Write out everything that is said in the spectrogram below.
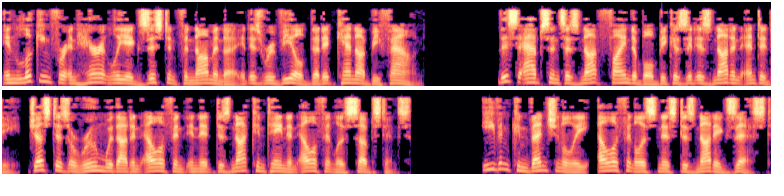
In looking for inherently existent phenomena it is revealed that it cannot be found. This absence is not findable because it is not an entity, just as a room without an elephant in it does not contain an elephantless substance. Even conventionally, elephantlessness does not exist.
